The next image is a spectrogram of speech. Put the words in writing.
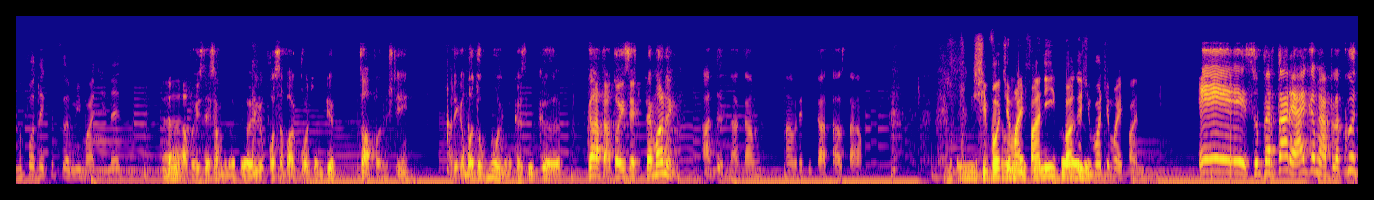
nu pot decât să-mi imaginez uh, păi îți dai seama dacă eu pot să bag vocea în piept, țapă, nu știi? Adică mă duc mult, dacă zic că gata, tu ai 10, te mănânc. Atât, dacă am, am ridicat asta... și voce mai funny, bagă și voce mai funny. Ei, super tare, hai că mi-a plăcut.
